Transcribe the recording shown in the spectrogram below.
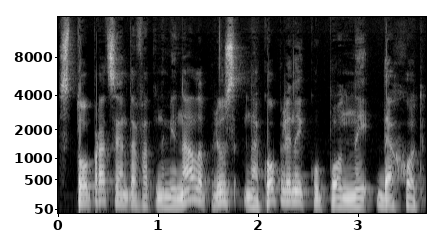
100% от номинала плюс накопленный купонный доход.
